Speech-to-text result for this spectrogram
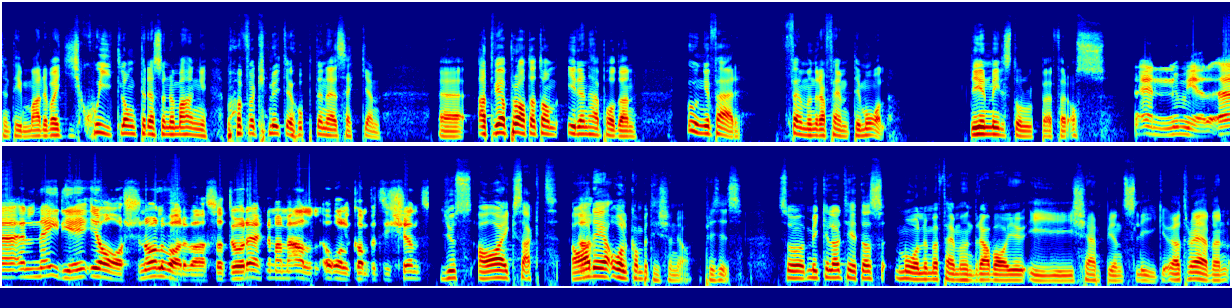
000 timmar. Det var ett skitlångt resonemang bara för att knyta ihop den här säcken. Uh, att vi har pratat om i den här podden ungefär 550 mål. Det är en milstolpe för oss. Ännu mer. Eh, eller nej, det är i Arsenal var det va? Så då räknar man med all, all competitions. Just, ja exakt. Ja, ja, det är all competition, ja. Precis. Så Mikael Artetas mål nummer 500 var ju i Champions League. Och jag tror även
